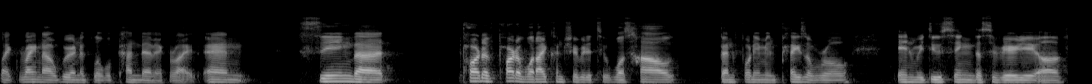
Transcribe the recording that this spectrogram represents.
like right now we're in a global pandemic, right? And seeing that part of part of what I contributed to was how benfotiamine plays a role in reducing the severity of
